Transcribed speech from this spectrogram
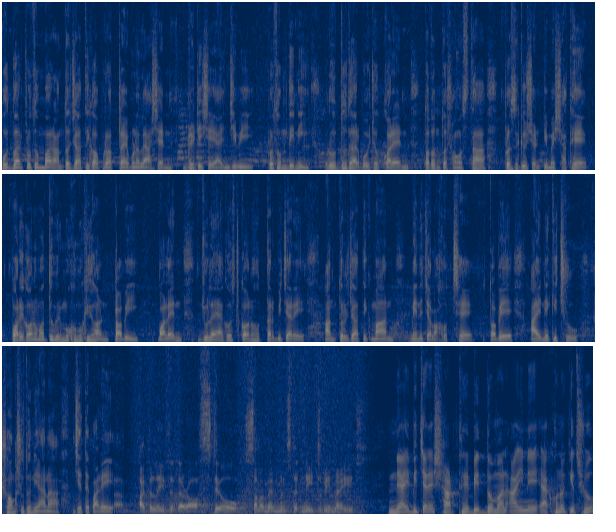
বুধবার প্রথমবার আন্তর্জাতিক অপরাধ ট্রাইব্যুনালে আসেন ব্রিটিশ এই আইনজীবী। প্রথম দিনই রুদ্ধদ্বার বৈঠক করেন তদন্ত সংস্থা প্রসিকিউশন টিমের সাথে। পরে গণমাধ্যমের মুখোমুখি হন টবি। বলেন জুলাই আগস্ট গণহত্যার বিচারে আন্তর্জাতিক মান মেনে চলা হচ্ছে। তবে আইনে কিছু সংশোধনী আনা যেতে পারে। Made. ন্যায় বিচারের স্বার্থে বিদ্যমান আইনে এখনও কিছু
